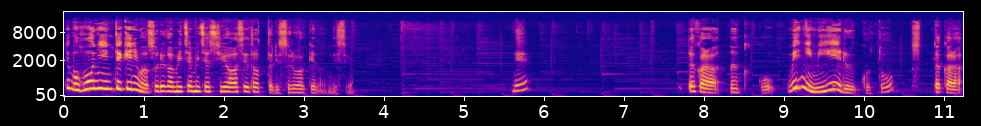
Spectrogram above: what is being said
でも本人的にはそれがめちゃめちゃ幸せだったりするわけなんですよ。ね。だからなんかこう目に見えることだから、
